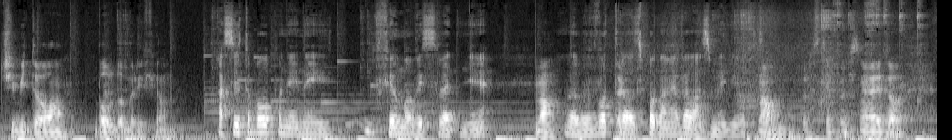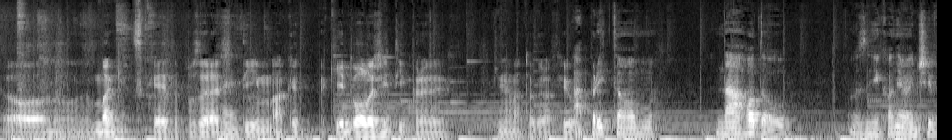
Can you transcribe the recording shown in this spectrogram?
či by to bol dobrý film. Asi to bol úplne iný filmový svet, nie? No. Lebo Votrelec podľa mňa veľa zmenil. No, presne, presne. Je to o, magické to pozerať Hej. tým, aký, aký je dôležitý pre kinematografiu. A pritom náhodou vznikol, neviem, či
